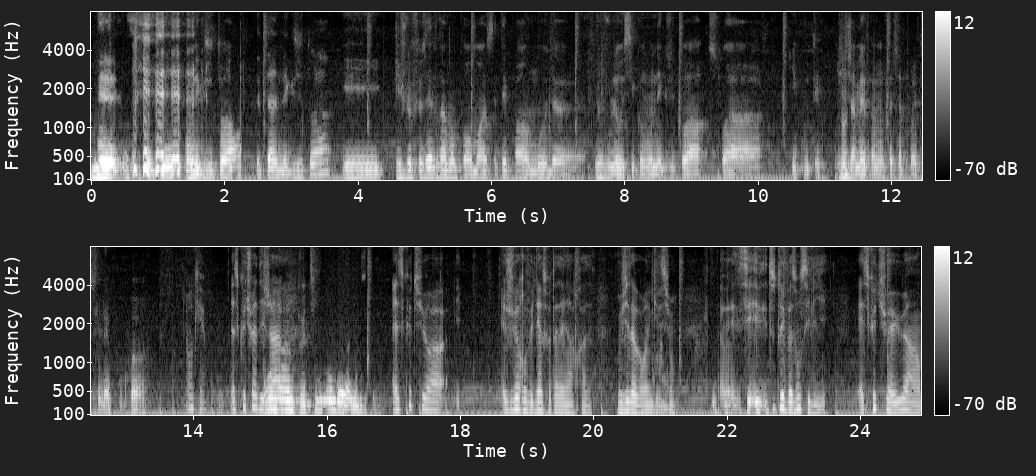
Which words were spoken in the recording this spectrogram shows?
Mais c'était un exutoire. C'était un exutoire. Et, je le faisais vraiment pour moi. C'était pas en mode. Euh, je voulais aussi que mon exutoire soit écouté. J'ai jamais vraiment fait ça pour être célèbre ou quoi. Ok. Est-ce que tu as déjà. On a un petit monde dans la musique. Est-ce que tu as. Je vais revenir sur ta dernière phrase. Mais j'ai d'abord une question. Euh, de toutes les façons, c'est lié. Est-ce que tu as eu un,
